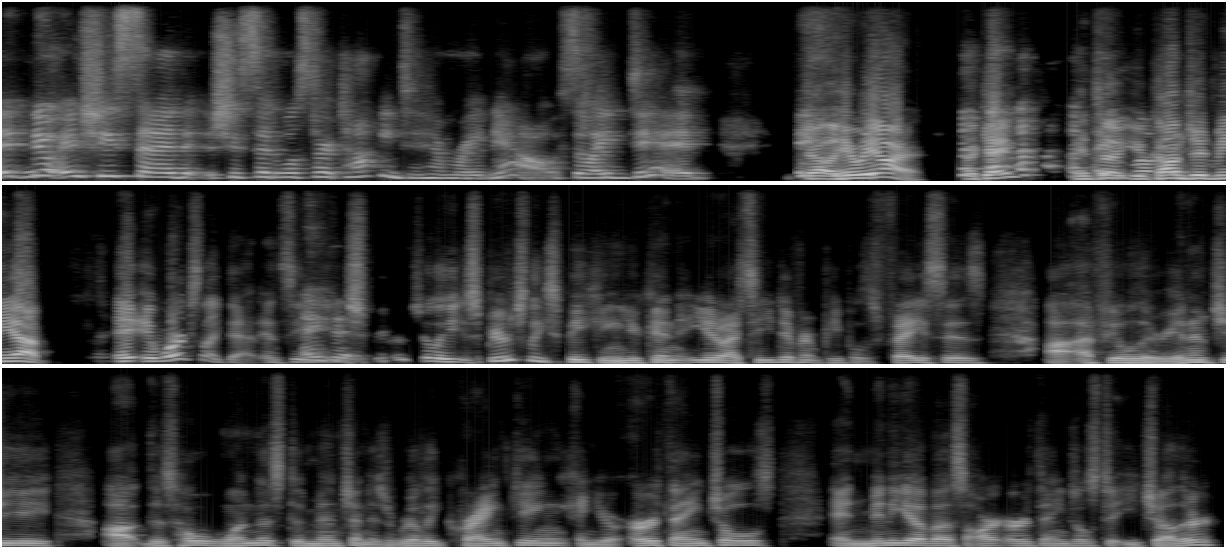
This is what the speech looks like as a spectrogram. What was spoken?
and, no, and she said, she said, we'll start talking to him right now. So I did. So here we are. Okay. And so you conjured it. me up it, it, works like that and see spiritually spiritually speaking you can you know i see different people's faces. Uh, i feel their energy. Uh, this whole oneness dimension is really cranking and your earth angels and many of us are earth angels to each other.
